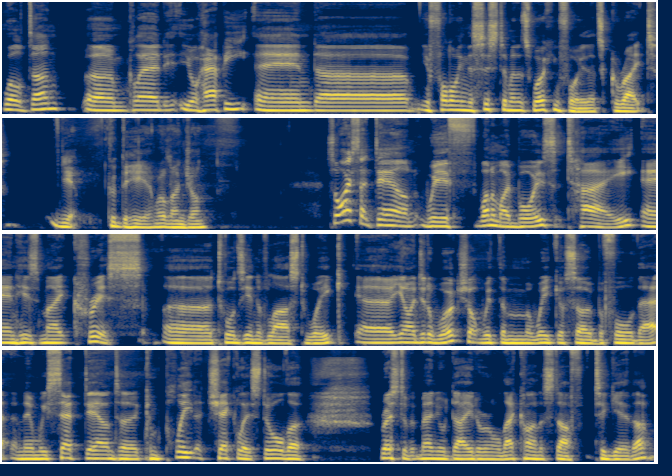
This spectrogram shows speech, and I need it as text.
Well done. I'm glad you're happy and uh, you're following the system and it's working for you. That's great. Yeah, good to hear. Well done, John. So I sat down with one of my boys, Tay, and his mate Chris uh, towards the end of last week. Uh, you know, I did a workshop with them a week or so before that, and then we sat down to complete a checklist, all the rest of it, manual data and all that kind of stuff together.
